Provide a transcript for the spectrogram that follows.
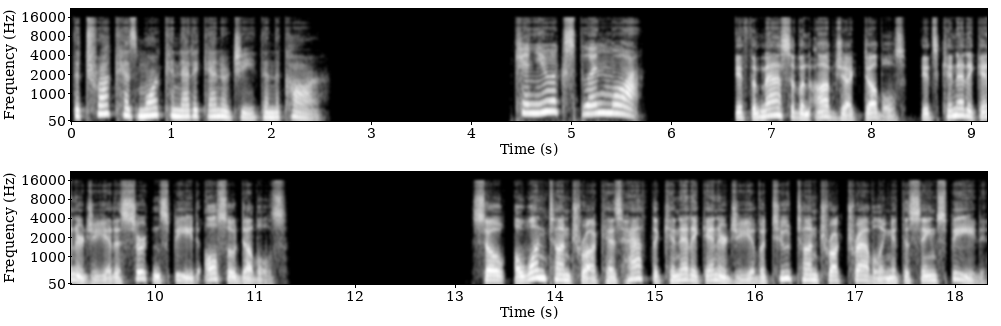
the truck has more kinetic energy than the car. Can you explain more? If the mass of an object doubles, its kinetic energy at a certain speed also doubles. So, a 1 ton truck has half the kinetic energy of a 2 ton truck traveling at the same speed.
